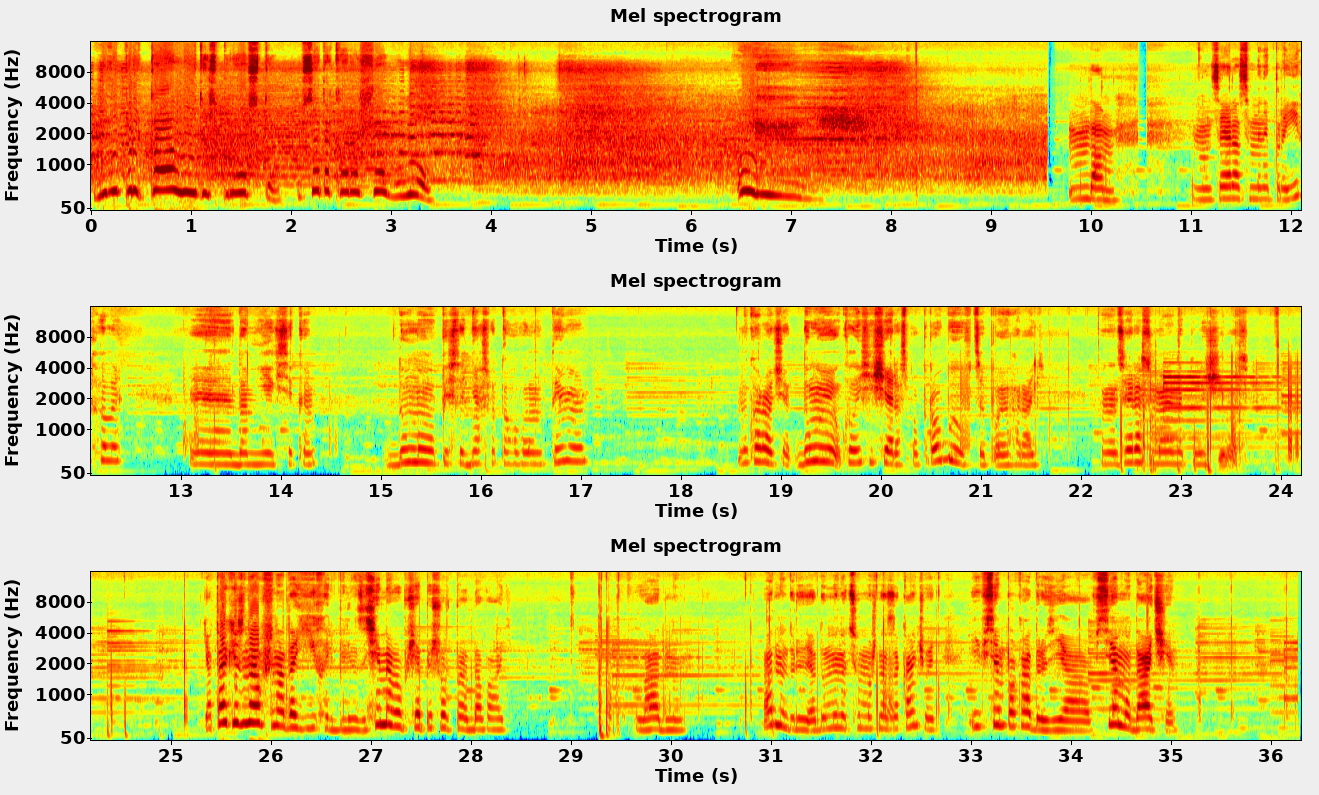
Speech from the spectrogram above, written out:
Ну ви прикалуєтесь просто. Усе так хорошо було. Да. На цей раз ми не приїхали е, до Мексики. Думаю, після Дня Святого Валентина. Ну, коротше, думаю, колись ще раз попробую в це поіграти. А на цей раз у мене не вийшло. Я так і знав, що треба їхати, блін. Зачем я взагалі пішов продавати? Ладно. Ладно, друзья, думаю, на цьому можна заканчивать. И всем пока, друзья. Всем удачи.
